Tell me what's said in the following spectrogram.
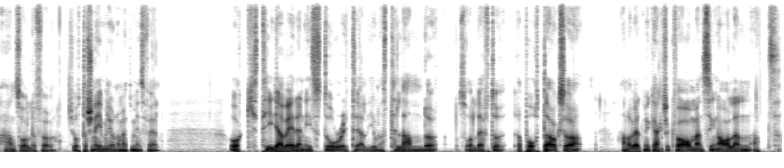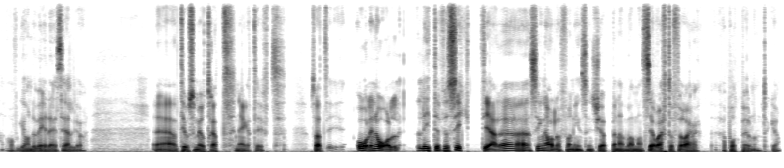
han sålde för 28-29 miljoner om jag inte minns fel. Och tidigare vdn i Storytel, Jonas Tellander, sålde efter rapport där också. Han har väldigt mycket aktier kvar men signalen att avgående vd säljer eh, togs emot rätt negativt. Så att all in all lite försiktigare signaler från insynsköpen än vad man såg efter förra rapportperioden tycker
